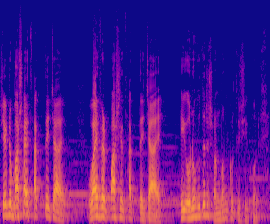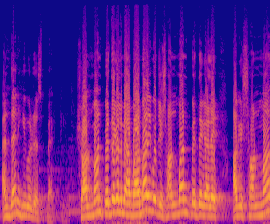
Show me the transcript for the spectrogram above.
সে একটু বাসায় থাকতে চায় ওয়াইফের পাশে থাকতে চায়। এই অনুভূতিটা সম্মান করতে শিখুন and then he will respect you সম্মান পেতে গেলে, আমি বারবারই বলছি, সম্মান পেতে গেলে আগে সম্মান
